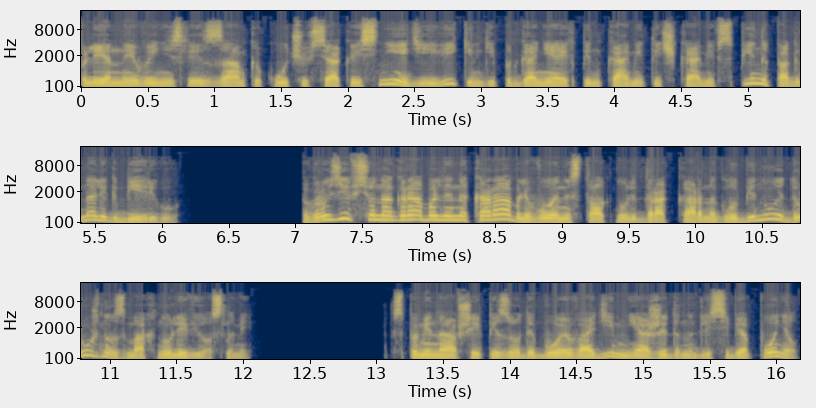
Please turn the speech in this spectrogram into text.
Пленные вынесли из замка кучу всякой снеди, и викинги, подгоняя их пинками и тычками в спины, погнали к берегу. Погрузив все награбленное на корабль, воины столкнули драккар на глубину и дружно взмахнули веслами. Вспоминавший эпизоды боя Вадим неожиданно для себя понял,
